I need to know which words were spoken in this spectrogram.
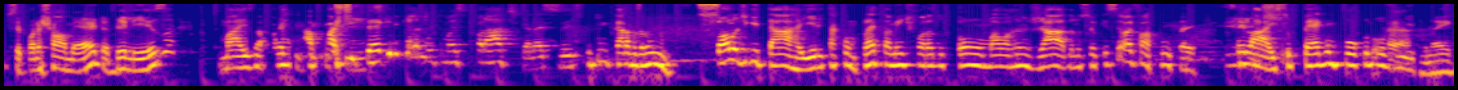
você pode achar uma merda, beleza. Mas a parte, a parte técnica é muito mais prática, né? Se você escuta um cara fazendo um solo de guitarra e ele tá completamente fora do tom, mal arranjado, não sei o que, você olha e fala, puta, é, sei lá, isso pega um pouco no é. ouvido, é. né?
